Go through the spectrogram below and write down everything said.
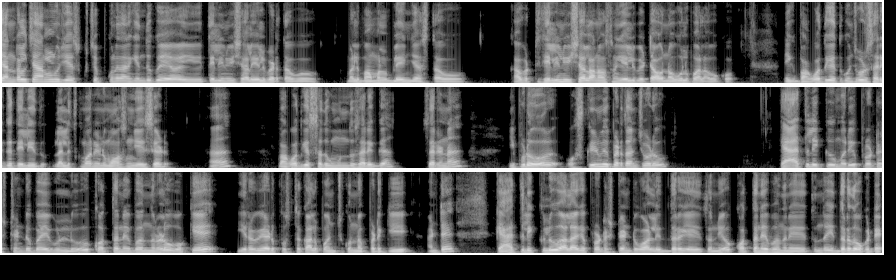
జనరల్ ఛానల్ నువ్వు చేసుకు చెప్పుకునే దానికి ఎందుకు తెలియని విషయాలు ఏలు పెడతావు? మళ్ళీ మమ్మల్ని బ్లేమ్ చేస్తావు? కాబట్టి తెలియని విషయాలు అనవసరం ఏలు పెట్టి అవు నవ్వులు పాలు అవ్వకో. నీకు భగవద్గీత గురించి కూడా సరిగ్గా తెలియదు లలిత్ కుమార్ నేను మోసం చేశాడు. భగవద్గీత చదువు ముందు సరిగ్గా? సరేనా? ఇప్పుడు ఒక స్క్రీన్ మీద పెడతాను చూడు. క్యాథలిక్ మరియు ప్రొటెస్టెంట్ బైబిళ్ళు కొత్త నిబంధనలు ఒకే ఇరవై ఏడు పుస్తకాలు పంచుకున్నప్పటికీ అంటే క్యాథలిక్లు అలాగే ప్రొటెస్టెంట్ వాళ్ళు ఇద్దరు ఏదైతున్నాయో కొత్త నిబంధన ఏదైతుందో ఇద్దరిది ఒకటే.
